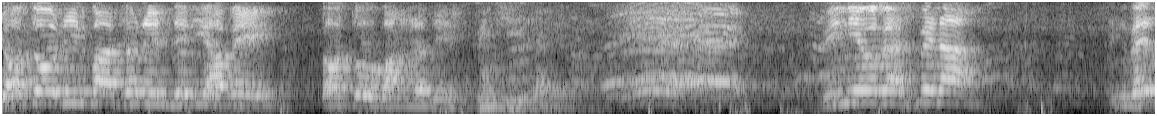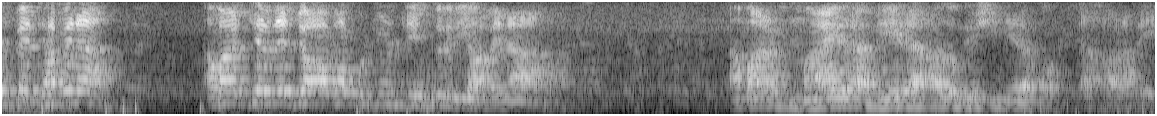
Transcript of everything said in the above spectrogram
যত নির্বাচনের দেরি হবে, তত বাংলাদেশ পিছিয়ে যাবে। বিনিয়োগ আসবে না ইনভেস্টমেন্ট হবে না, আমার ছেলেদের জব অপরচুনিটিস তৈরি হবে না। আমার মায়েরা, মেয়েরা আরও বেশি নিরাপত্তা হারাবে।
